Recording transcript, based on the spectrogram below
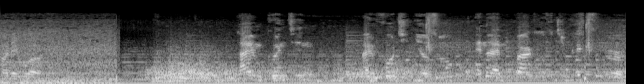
how they work. I'm Quentin, I'm 14 years old and I'm part of Team Luxembourg.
